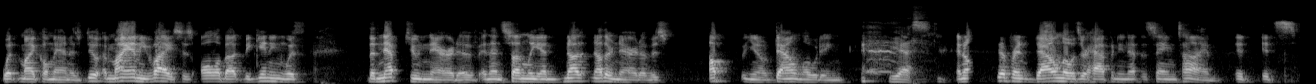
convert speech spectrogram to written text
what Michael Mann is doing. Miami Vice is all about beginning with the Neptune narrative, and then suddenly another narrative is up, you know, downloading, yes. and all different downloads are happening at the same time. It, it's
